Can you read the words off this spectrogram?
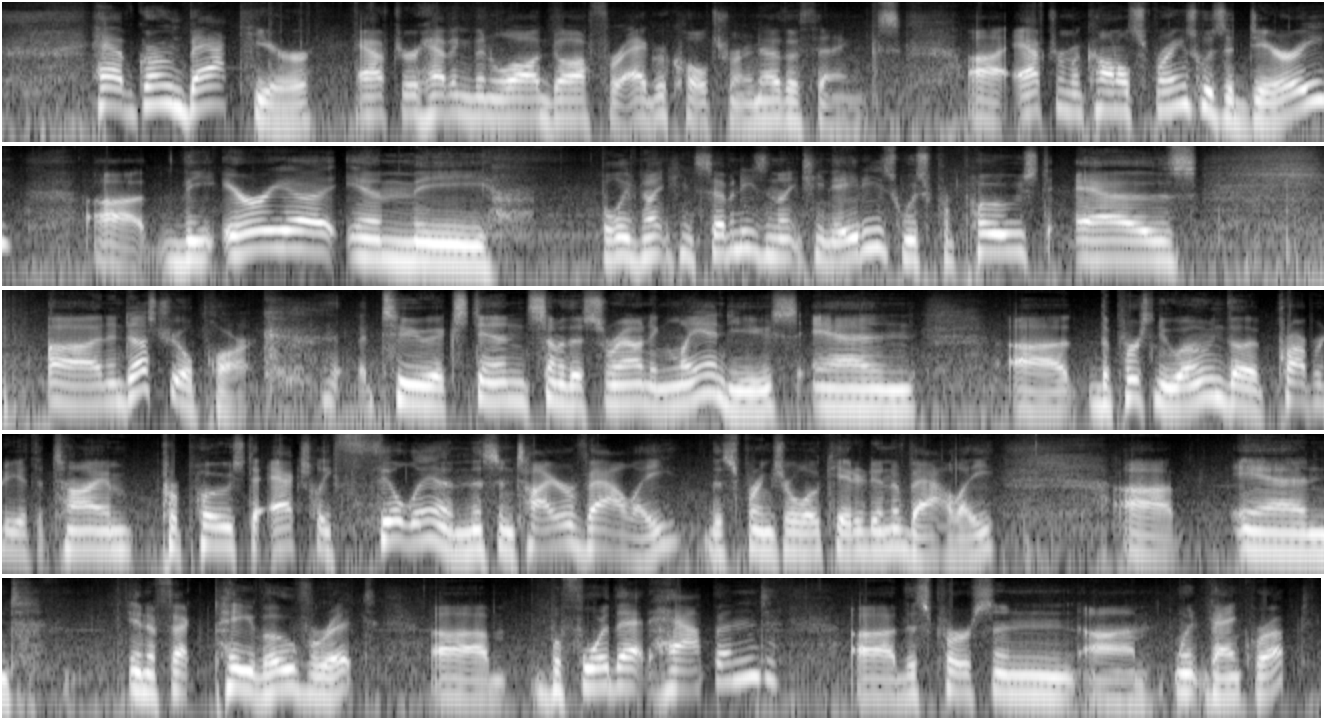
have grown back here after having been logged off for agriculture and other things. Uh, after McConnell Springs was a dairy, uh, the area in the I believe 1970s and 1980s was proposed as uh, an industrial park to extend some of the surrounding land use and uh, the person who owned the property at the time proposed to actually fill in this entire valley. The springs are located in a valley, uh, and in effect pave over it. Um, before that happened, uh, this person um, went bankrupt,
